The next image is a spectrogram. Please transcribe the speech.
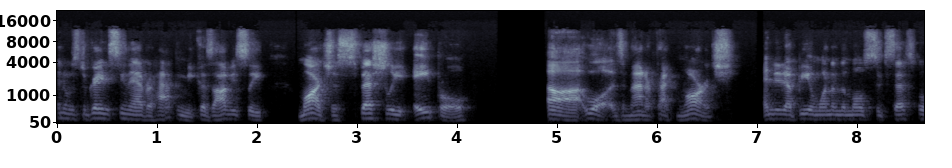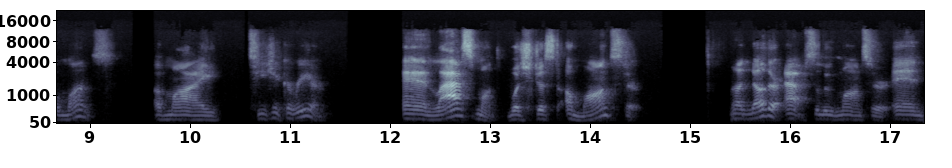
And it was the greatest thing that ever happened because obviously March, especially April, uh, well, as a matter of fact, March ended up being one of the most successful months of my teaching career. And last month was just a monster, another absolute monster. And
